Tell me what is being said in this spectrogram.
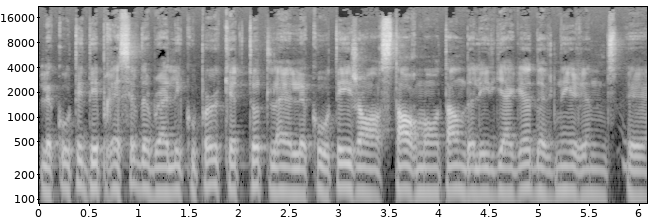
le côté dépressif de Bradley Cooper que tout le, côté genre star montante de Lady Gaga, devenir une euh,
